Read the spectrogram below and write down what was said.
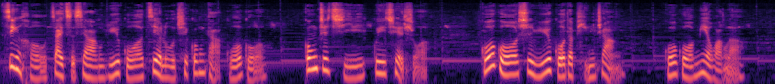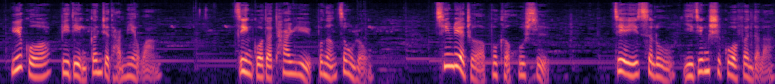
晋侯再次向虞国借路去攻打虢国，公之奇规劝说：“虢国是虞国的屏障，虢国灭亡了，虞国必定跟着他灭亡。晋国的贪欲不能纵容，侵略者不可忽视。借一次路已经是过分的了，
